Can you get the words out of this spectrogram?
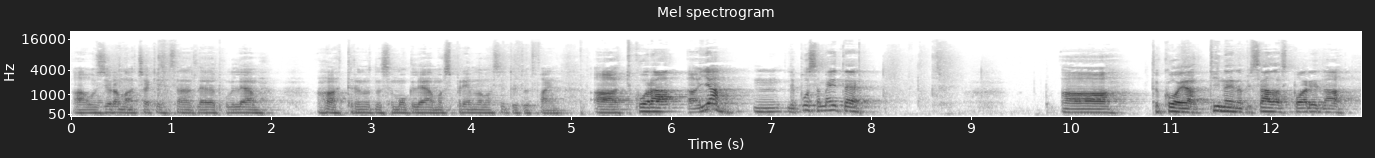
a, oziroma čakaj, se na tle da pogledam. Aha, trenutno samo gledamo, spremljamo se, to je tudi fajn. Uh, tako da, uh, ja, lepo se majte. Uh, Tako je, ja, Tina je napisala spori, da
